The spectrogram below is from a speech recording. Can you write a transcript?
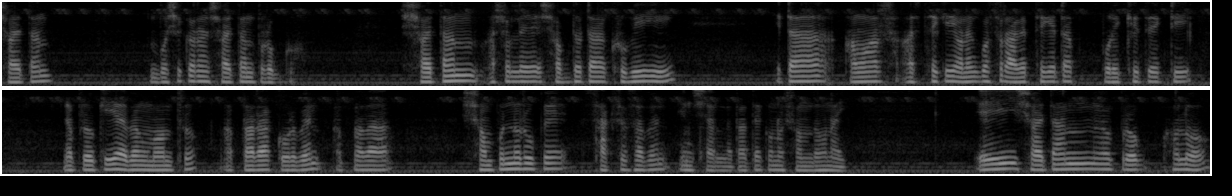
শয়তান, বশীকরণ শয়তান প্রজ্ঞ। শয়তান আসলে শব্দটা খুবই, এটা আমার আজ থেকে অনেক বছর আগের থেকে এটা পরীক্ষিত একটি প্রক্রিয়া এবং মন্ত্র। আপনারা করবেন, আপনারা সম্পূর্ণরূপে সাকসেস হবেন ইনশাল্লাহ তাতে কোনো সন্দেহ নাই। এই শয়তান প্রোগ হলো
